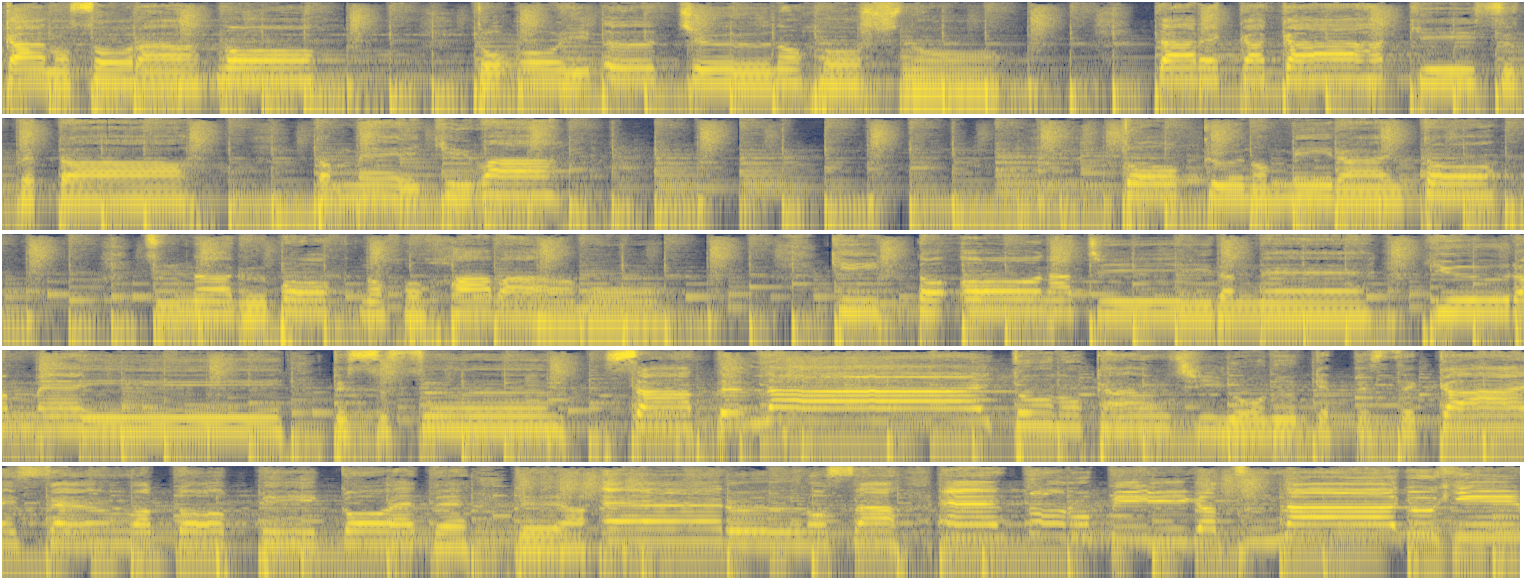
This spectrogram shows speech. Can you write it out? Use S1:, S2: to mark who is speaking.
S1: かの空の遠い宇宙の星の誰かが吐き捨てたため息は遠くの未来とつなぐ僕の歩幅もきっと同じだね揺らめいて進むサテライト感じを抜けて世界線は飛び越えて出会えるのさ。エントロピーがつなぐ秘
